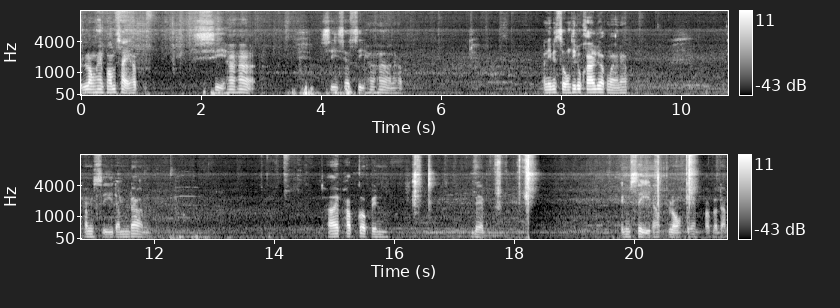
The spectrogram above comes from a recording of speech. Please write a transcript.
ดี๋ยวลองให้พร้อมใส่ครับสี่ห้าห้าสี่เซตสี่ห้าห้านะครับ อันนี้เป็นทรงที่ลูกค้าเลือกมานะครับทำสีดำด้าน ท้ายพับก็เป็นแบบเป็นสีนะครับรองแก้มปรับระดับ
